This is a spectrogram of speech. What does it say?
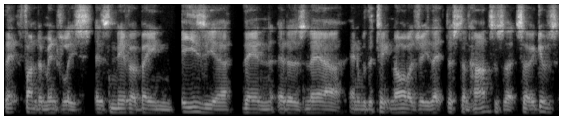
That fundamentally has never been easier than it is now. And with the technology, that just enhances it. So it gives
